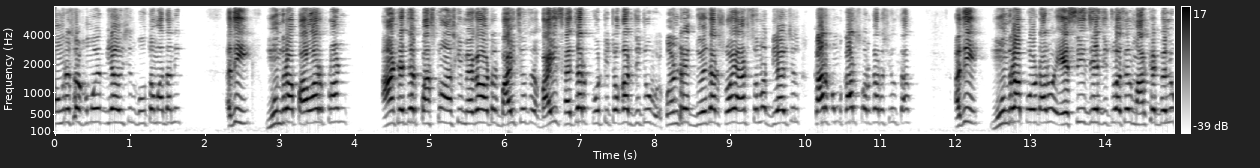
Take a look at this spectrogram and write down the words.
কংগ্ৰেছৰ সময়ত দিয়া হৈছিল গৌতম আদানীক। আজি মুন্দ্ৰা পাৱাৰ প্লাণ্ট আঠ হাজাৰ পাঁচশো, আশী মেগাৱাটৰ বাইছ হাজাৰ বাইছ হাজাৰ কোটি টকাৰ যিটো কণ্ট্ৰেক্ট দুহেজাৰ ছয়, আঠ চনত দিয়া হৈছিল, কাৰ কাৰ চৰকাৰ আছিল তাত? আজি মুন্দ্ৰা পৰ্ট আৰু এ চি জে যিটো আছিল মাৰ্কেট ভেলু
